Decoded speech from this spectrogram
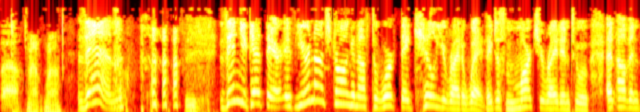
Wow. Well, well. Then, then you get there. If you're not strong enough to work, they kill you right away. They just march you right into an oven.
